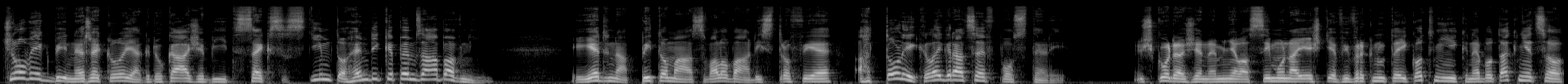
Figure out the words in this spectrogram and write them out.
Člověk by neřekl, jak dokáže být sex s tímto handicapem zábavný. Jedna pitomá svalová dystrofie a tolik legrace v posteli. Škoda, že neměla Simona ještě vyvrknutý kotník nebo tak něco,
